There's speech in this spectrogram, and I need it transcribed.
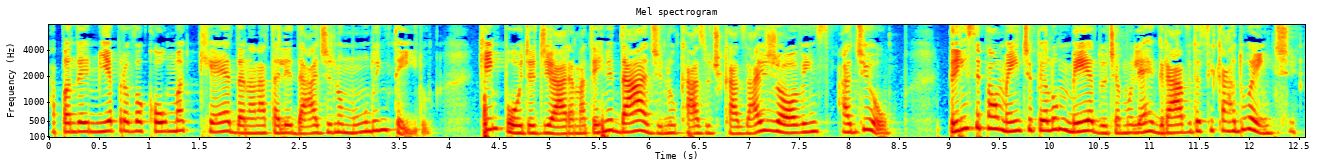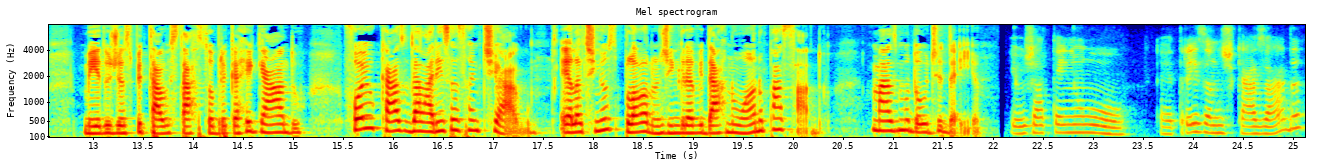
A pandemia provocou uma queda na natalidade no mundo inteiro. Quem pôde adiar a maternidade, no caso de casais jovens, adiou, principalmente pelo medo de a mulher grávida ficar doente, medo de o hospital estar sobrecarregado. Foi o caso da Larissa Santiago. Ela tinha os planos de engravidar no ano passado, mas mudou de ideia. Eu já tenho é, três anos de casada,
